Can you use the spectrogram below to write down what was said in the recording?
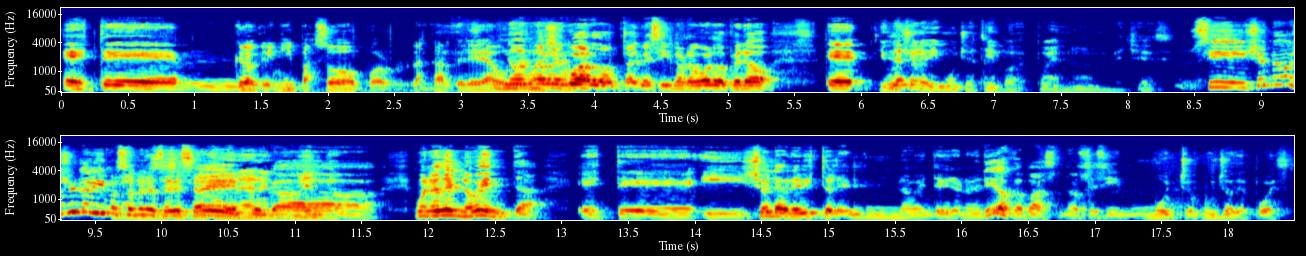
Este, mm, Creo que ni pasó por las carteleras no, no recuerdo, tal vez sí, no recuerdo, pero... eh, Igual la- yo la vi mucho tiempo después, ¿no? En. Sí, yo no, yo la vi más o no menos sé en si esa en época. 90. Bueno, del 90. Este, y yo la habré visto en el 91, 92, capaz. No sé si mucho, mucho después.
